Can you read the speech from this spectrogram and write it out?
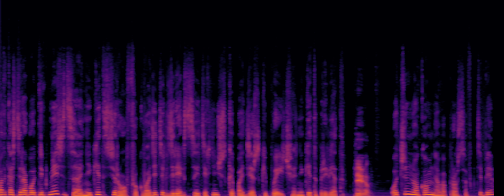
Подкасте «Работник месяца» Никита Серов, руководитель дирекции технической поддержки Page. Никита, привет. Привет. Очень много у меня вопросов к тебе.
